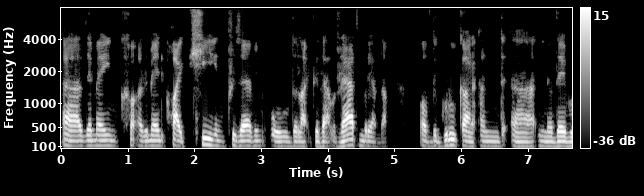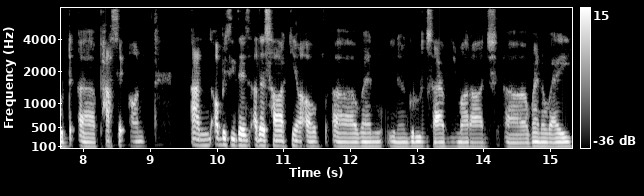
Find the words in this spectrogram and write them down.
uh, they remain, remained quite key in preserving all the like that Rehat Maryada of the Guru Ghar, and uh, you know they would uh, pass it on. And obviously, there's other sakya of uh, when you know Guru Sahib Ji Maharaj uh, went away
